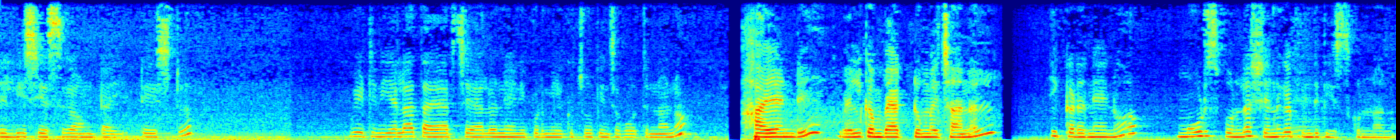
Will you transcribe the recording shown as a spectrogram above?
డెలిషియస్గా ఉంటాయి. టేస్ట్ వీటిని ఎలా తయారు చేయాలో నేను ఇప్పుడు మీకు చూపించబోతున్నాను. హాయ్ అండి welcome back to my channel. ఇక్కడ నేను మూడు స్పూన్ల శనగపిండి తీసుకున్నాను.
